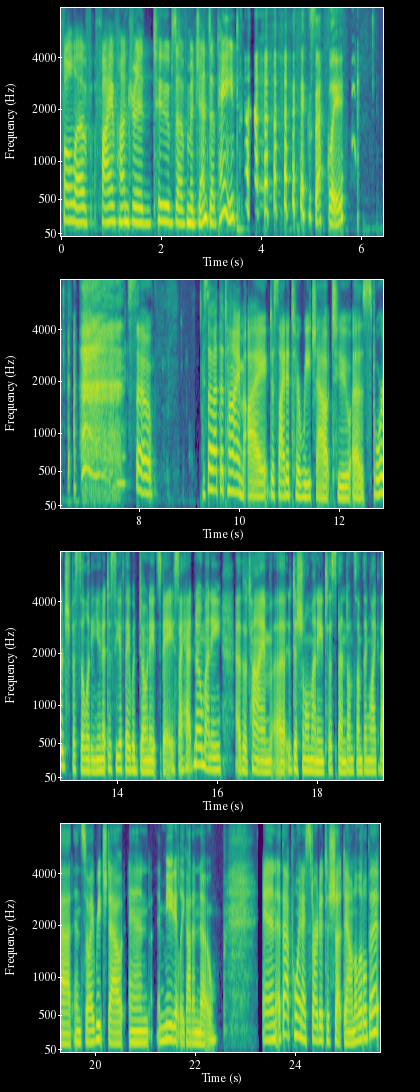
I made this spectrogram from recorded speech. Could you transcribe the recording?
full of 500 tubes of magenta paint. exactly. so so at the time, I decided to reach out to a storage facility unit to see if they would donate space. I had no money at the time, uh, additional money to spend on something like that. And so I reached out and immediately got a no. And at that point, I started to shut down a little bit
